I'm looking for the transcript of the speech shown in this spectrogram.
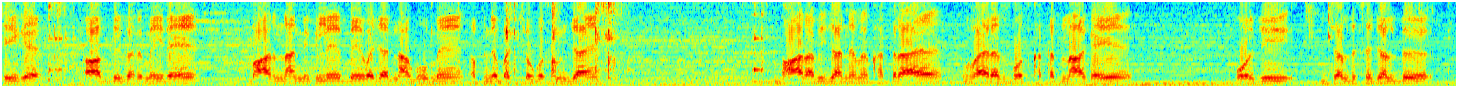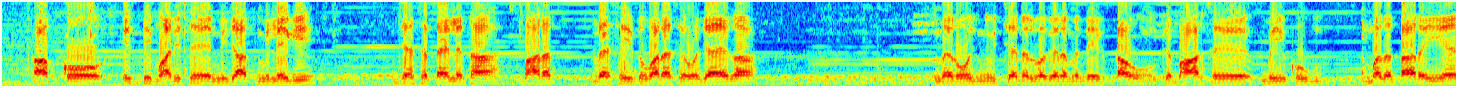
ठीक है? आप भी घर में ही रहें, बाहर ना निकले, बेवजह ना घूमें, अपने बच्चों को समझाएँ। बाहर अभी जाने में खतरा है, वायरस बहुत खतरनाक है ये। और जी, जल्द से जल्द आपको इस बीमारी से निजात मिलेगी। जैसे पहले था, भारत वैसे ही दोबारा से हो जाएगा। मैं रोज़ न्यूज़ चैनल वगैरह में देखता हूँ कि बाहर से भी खूब मदद आ रही है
